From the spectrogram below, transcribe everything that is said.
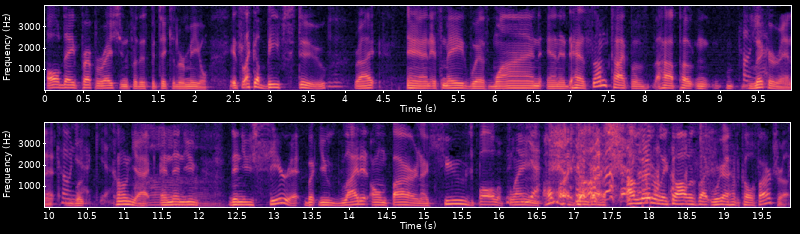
all day preparation for this particular meal. It's like a beef stew, Mm-hmm. right? And it's made with wine, and it has some type of high potent Cognac. liquor in it. Cognac, yeah. Cognac, and then you then you sear it, but you light it on fire in a huge ball of flame. Yeah. Oh my gosh! I literally thought I was like, we're gonna have to call a fire truck.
